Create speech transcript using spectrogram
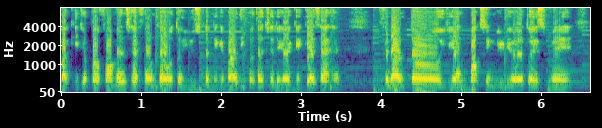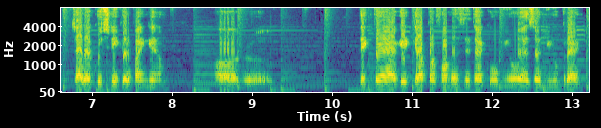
बाकी जो परफॉर्मेंस है फ़ोन का, वो तो यूज़ करने के बाद ही पता चलेगा कि कैसा है। फ़िलहाल तो ये अनबॉक्सिंग वीडियो है तो इसमें ज़्यादा कुछ नहीं कर पाएँगे हम। और, देखते हैं आगे क्या परफॉर्मेंस देता है Comio as a new brand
